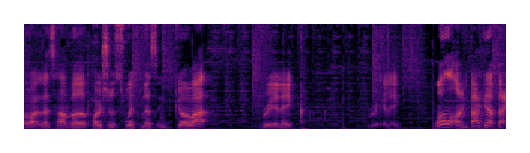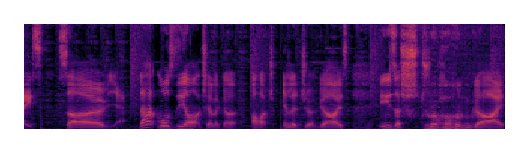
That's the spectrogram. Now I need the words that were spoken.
Alright, let's have a potion of swiftness and go at... Really? Really? Well, I'm back at base. So, yeah, that was the Arch Illager, guys. He's a strong guy.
